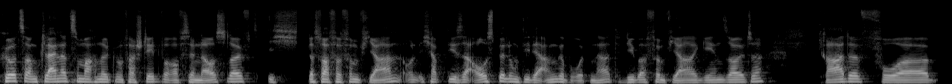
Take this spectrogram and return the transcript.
kürzer und kleiner zu machen, damit man versteht, worauf es hinausläuft, ich, das war vor fünf Jahren und ich habe diese Ausbildung, die der angeboten hat, die über fünf Jahre gehen sollte, gerade vor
